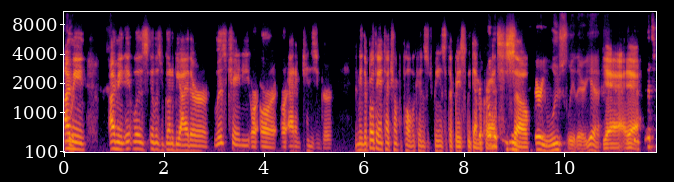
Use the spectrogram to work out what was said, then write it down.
I mean, I mean, it was it was going to be either Liz Cheney or or, or Adam Kinzinger. I mean, they're both anti-Trump Republicans, which means that they're basically Democrats. Republicans So very loosely there. Yeah. yeah, yeah, That's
